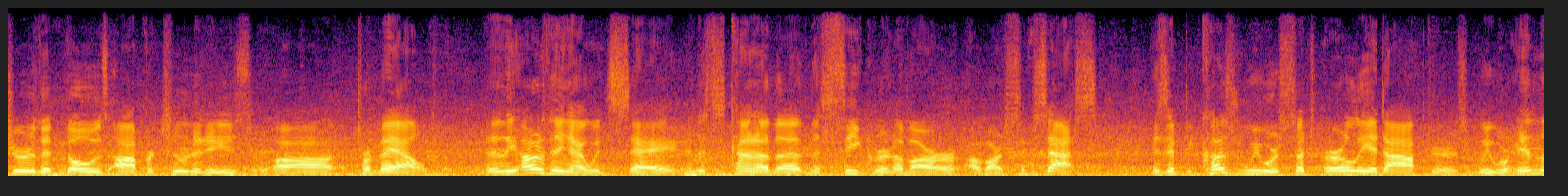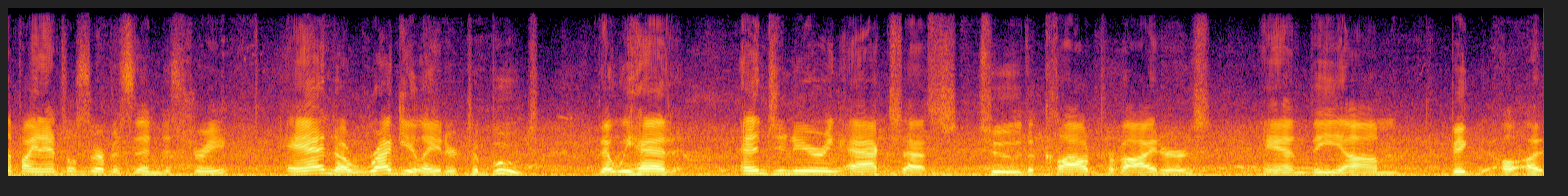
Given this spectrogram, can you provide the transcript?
sure that those opportunities uh, prevailed. And then the other thing I would say, and this is kind of the, the secret of our, of our success, is that because we were such early adopters, we were in the financial services industry, and a regulator to boot, that we had engineering access to the cloud providers and the um, big, uh, uh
